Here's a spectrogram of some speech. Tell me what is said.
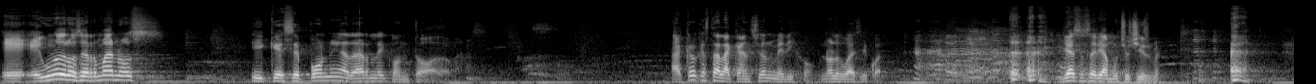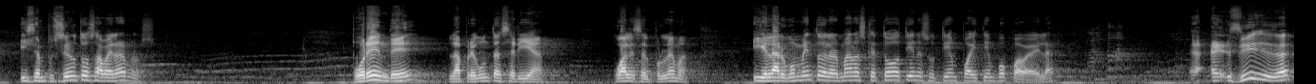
eh, eh, uno de los hermanos y que se pone a darle con todo. Ah, creo que hasta la canción me dijo, no les voy a decir cuál. ya eso sería mucho chisme. y se pusieron todos a bailar, hermanos. Por ende, la pregunta sería, ¿cuál es el problema? Y el argumento del hermano es que todo tiene su tiempo, hay tiempo para bailar. Eh, eh, Sí, ¿verdad?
